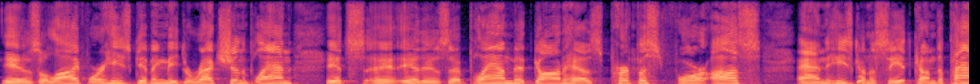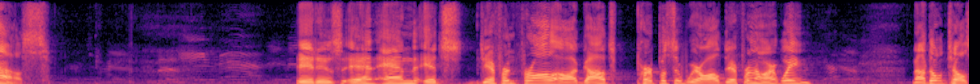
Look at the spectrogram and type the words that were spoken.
is a life where He's giving me direction, plan. It's, it is a plan that God has purposed for us, and He's going to see it come to pass. It is, and, and it's different for all. Uh, God's purpose, we're all different, aren't we? Now, don't tell,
